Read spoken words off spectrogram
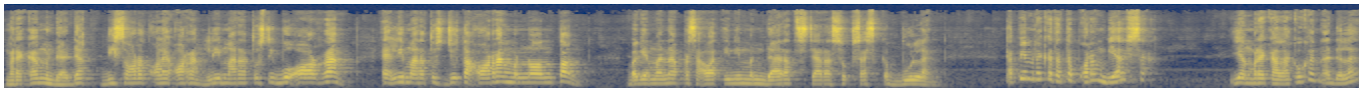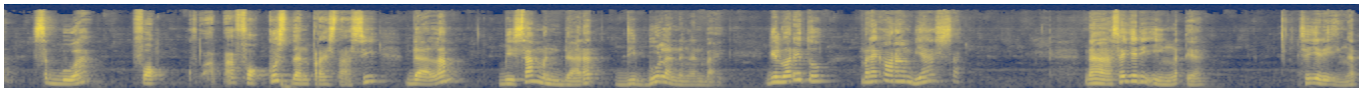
Mereka mendadak disorot oleh orang 500 ribu orang eh 500 juta orang menonton bagaimana pesawat ini mendarat secara sukses ke bulan. Tapi mereka tetap orang biasa. Yang mereka lakukan adalah sebuah folk apa fokus dan prestasi dalam bisa mendarat di bulan dengan baik. Di luar itu, mereka orang biasa. Nah, saya jadi inget ya. Saya jadi inget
